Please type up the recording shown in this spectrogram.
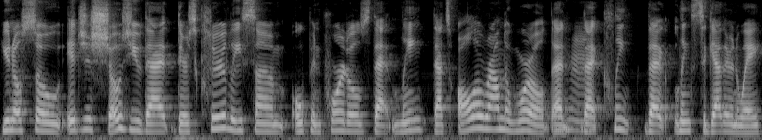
you know so it just shows you that there's clearly some open portals that link that's all around the world that mm-hmm. that link that links together in a way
